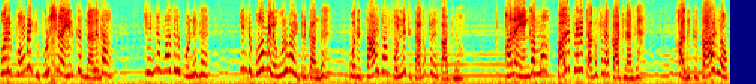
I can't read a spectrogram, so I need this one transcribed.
ஒரு பொம்பளைக்கு புருஷனா இருக்கிறதுனாலதான் என்ன மாதிரி பொண்ணுங்க இந்த பூமியில உருவாயிட்டு இருக்காங்க? ஒரு தாய் தான் பொண்ணுக்கு தகப்பனை காட்டணும். ஆனா எங்க அம்மா பல பேரை தகப்பனை காட்டினாங்க. அதுக்கு காரணம்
